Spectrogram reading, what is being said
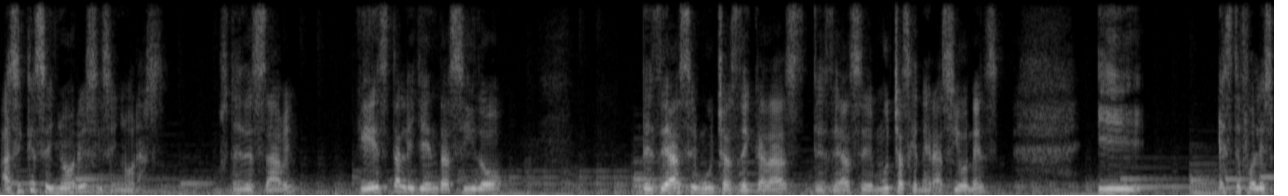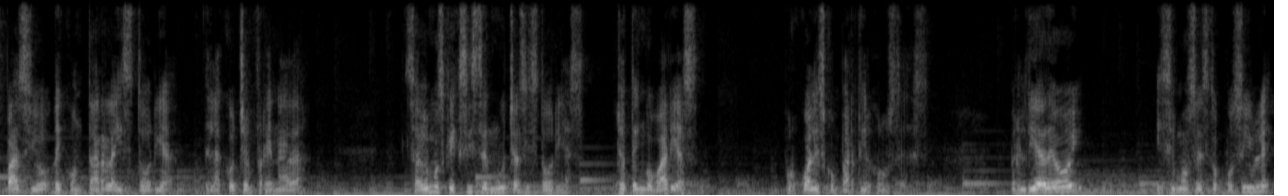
Así que señores y señoras, ustedes saben que esta leyenda ha sido desde hace muchas décadas, desde hace muchas generaciones, y este fue el espacio de contar la historia de la cocha enfrenada. Sabemos que existen muchas historias, yo tengo varias por cuales compartir con ustedes. Pero el día de hoy hicimos esto posible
